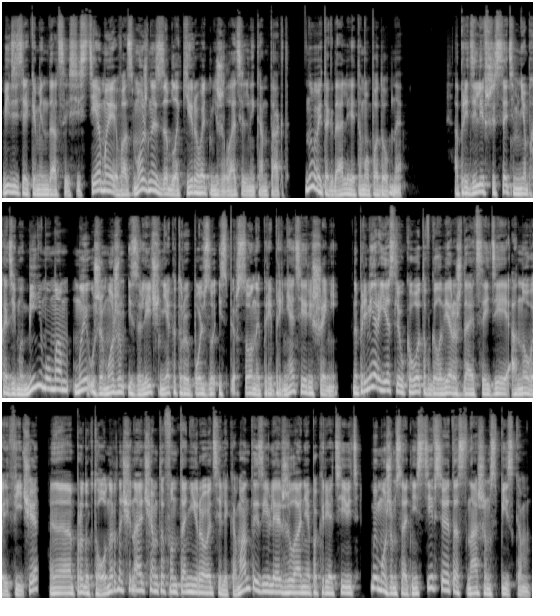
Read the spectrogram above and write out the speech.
видеть рекомендации системы, возможность заблокировать нежелательный контакт, ну и так далее и тому подобное. Определившись с этим необходимым минимумом, мы уже можем извлечь некоторую пользу из персоны при принятии решений. Например, если у кого-то в голове рождается идея о новой фиче, э, продукт-оунер начинает чем-то фонтанировать или команда изъявляет желание покреативить, мы можем соотнести все это с нашим списком.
